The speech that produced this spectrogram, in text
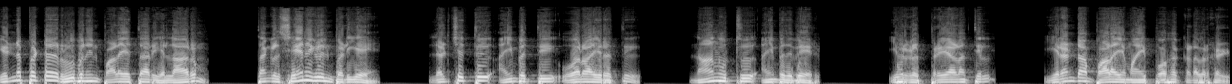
எண்ணப்பட்ட ரூபனின் பாளையத்தார் எல்லாரும் தங்கள் சேனைகளின்படியே லட்சத்து ஐம்பத்து ஓராயிரத்து நானூற்று ஐம்பது பேர். இவர்கள் பிரயாணத்தில் இரண்டாம் பாளையமாய் போகக் கடவர்கள்.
